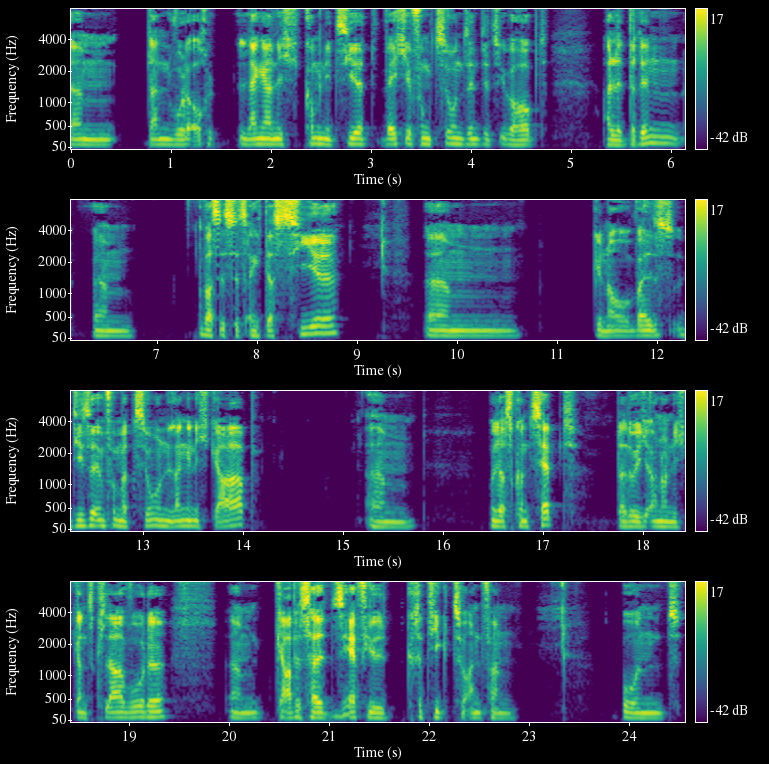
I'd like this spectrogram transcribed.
Ähm, dann wurde auch länger nicht kommuniziert, welche Funktionen sind jetzt überhaupt alle drin, ähm, was ist jetzt eigentlich das Ziel. Ähm, genau, weil es diese Informationen lange nicht gab ähm, und das Konzept dadurch auch noch nicht ganz klar wurde, ähm, gab es halt sehr viel Kritik zu Anfang. Und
